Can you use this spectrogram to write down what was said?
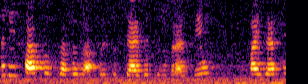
Também faço as sociais aqui no Brasil, mas essa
